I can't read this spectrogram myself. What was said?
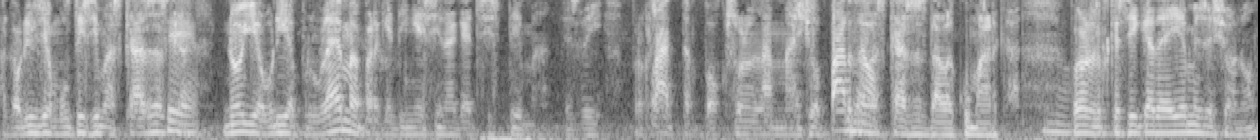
a Cabrils hi ha moltíssimes cases Sí. que no hi hauria problema perquè tinguessin aquest sistema. És a dir, però clar, tampoc són la major part de No. les cases de la comarca. No. Però el que sí que dèiem és això, no?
